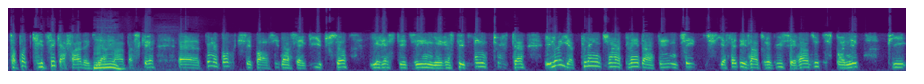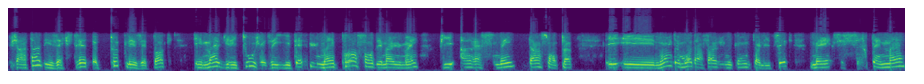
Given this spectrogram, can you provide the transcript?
t'as pas de critique à faire de Guy Mhm. Lafleur parce que euh, peu importe ce qui s'est passé dans sa vie et tout ça, il est resté digne, il est resté digne tout le temps. Et là, il y a plein de gens, plein d'antennes. Il a fait des entrevues, s'est rendu disponible. Puis j'entends des extraits de toutes les époques. Et malgré tout, je veux dire, il était humain, profondément humain, puis enraciné dans son peuple. Et, loin de moi d'en faire une icône politique, mais c'est certainement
